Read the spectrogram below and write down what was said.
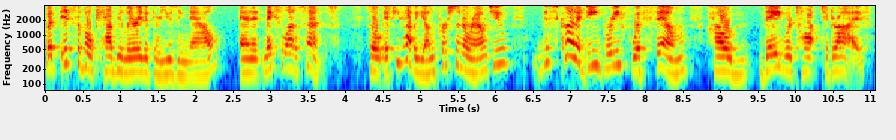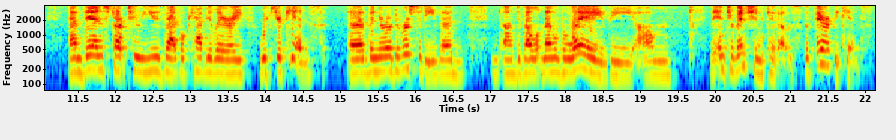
But it's the vocabulary that they're using now, and it makes a lot of sense. So if you have a young person around you, just kind of debrief with them how they were taught to drive, and then start to use that vocabulary with your kids uh, the neurodiversity, the uh, developmental delay, the um, the intervention kiddos, the therapy kids.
